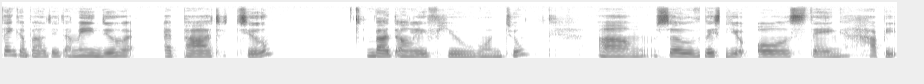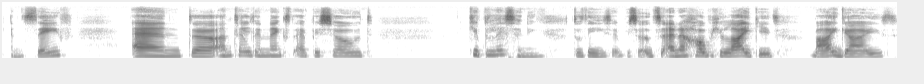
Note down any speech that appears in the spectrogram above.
think about it, I may do a part two, but only if you want to. Um, so this you all staying happy and safe, and uh, until the next episode, keep listening to these episodes, and I hope you like it. Bye, guys.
